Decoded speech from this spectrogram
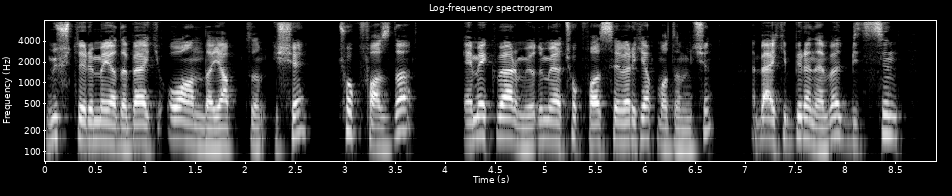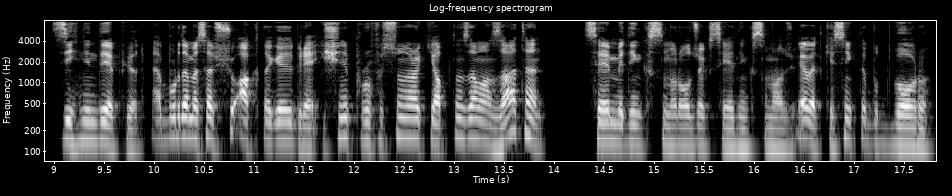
müşterime ya da belki o anda yaptığım işe çok fazla emek vermiyordum veya çok fazla severek yapmadığım için belki bir an evvel bitsin zihninde yapıyordum. Yani burada mesela şu akta gelebilir. işini profesyonel olarak yaptığın zaman zaten sevmediğin kısımlar olacak, sevdiğin kısımlar olacak. Evet kesinlikle bu doğru.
